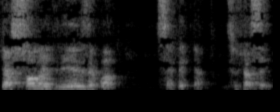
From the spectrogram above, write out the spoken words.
que a soma entre eles é quanto? 180. Isso eu já sei.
